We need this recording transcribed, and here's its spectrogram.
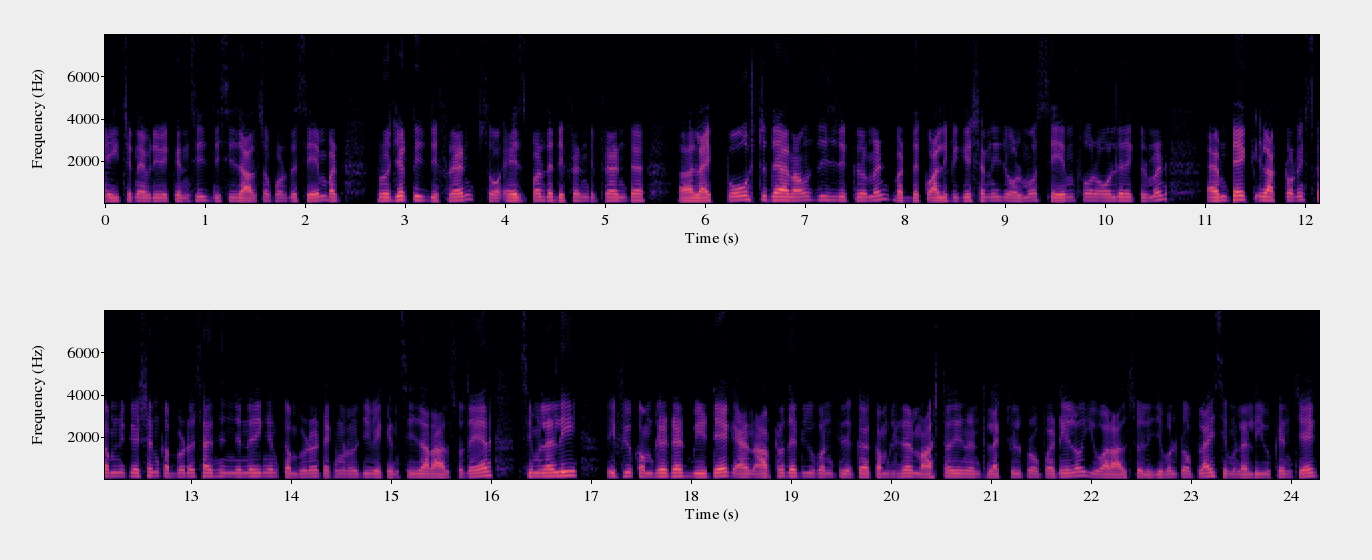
each and every vacancies. This is also for the same but project is different. So as per the different different uh, uh, like post they announced this recruitment but the qualification is almost same for all the recruitment mtech electronics communication computer science engineering and computer technology vacancies are also there. Similarly if you completed btech and after that you completed master in intellectual property law you are also eligible to apply. Similarly you can check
